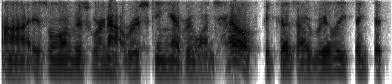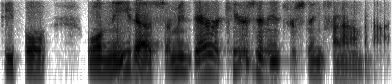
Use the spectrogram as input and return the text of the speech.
uh, as long as we're not risking everyone's health, because I really think that people will need us. I mean, Derek, here's an interesting phenomenon.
